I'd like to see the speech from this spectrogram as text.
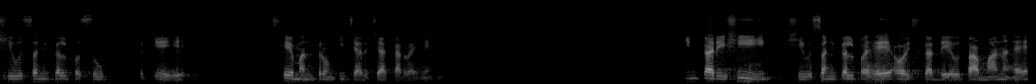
शिव संकल्प सूक्त के छह मंत्रों की चर्चा कर रहे हैं। इनका ऋषि शिव संकल्प है और इसका देवता मन है।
